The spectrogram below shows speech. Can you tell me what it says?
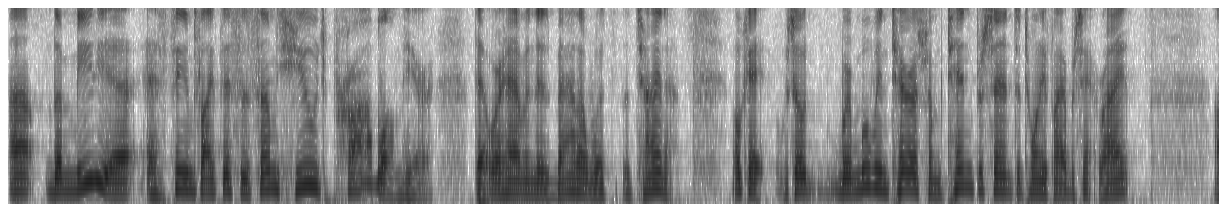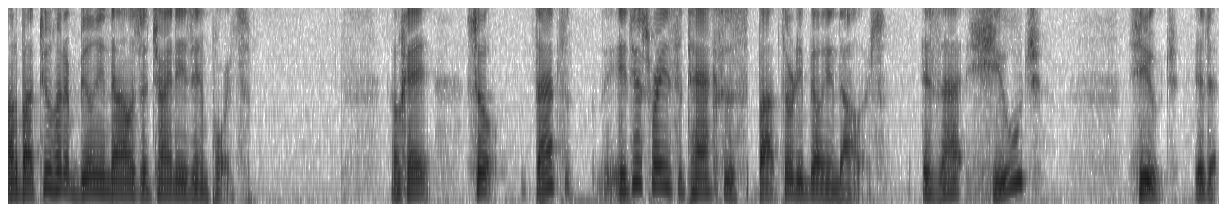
Uh, the media it seems like this is some huge problem here that we're having this battle with China. Okay, so we're moving tariffs from 10% to 25%, right? On about $200 billion of Chinese imports. Okay, so that's, it just raised the taxes about $30 billion. Is that huge? Huge, is it?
